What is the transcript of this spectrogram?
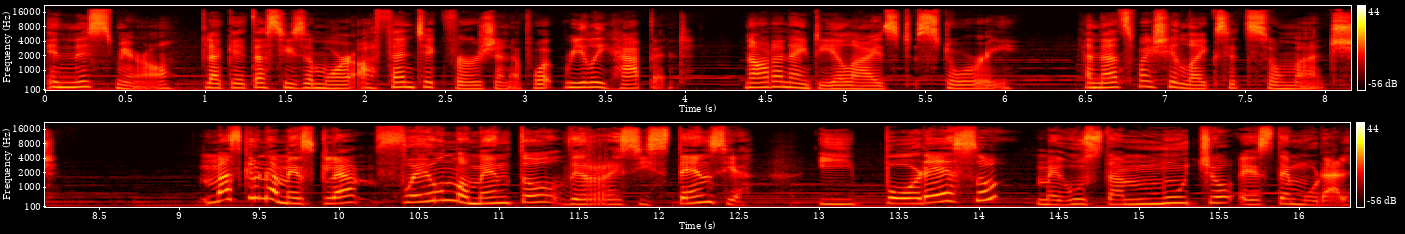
In this mural, Plaqueta sees a more authentic version of what really happened, not an idealized story. And that's why she likes it so much. Más que una mezcla, fue un momento de resistencia y por eso me gusta mucho este mural.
